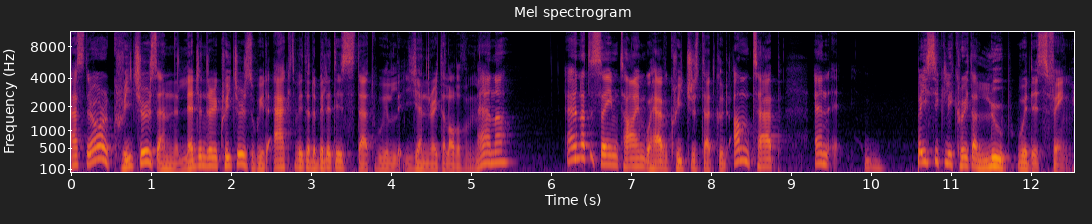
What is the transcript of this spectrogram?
As there are creatures and legendary creatures with activated abilities that will generate a lot of mana, and at the same time we have creatures that could untap and basically create a loop with this thing,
